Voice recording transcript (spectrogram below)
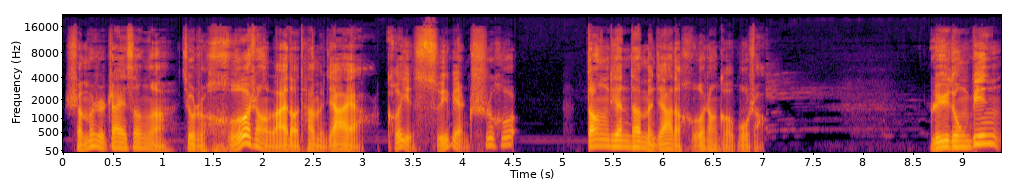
什么是斋僧啊？就是和尚来到他们家呀，可以随便吃喝。当天他们家的和尚可不少。吕洞宾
